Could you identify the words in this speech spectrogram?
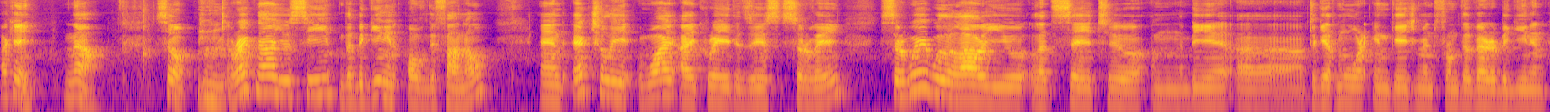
Okay, now, so right now you see the beginning of the funnel and actually why I created this survey. Survey will allow you, let's say, to um, be uh, to get more engagement from the very beginning,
